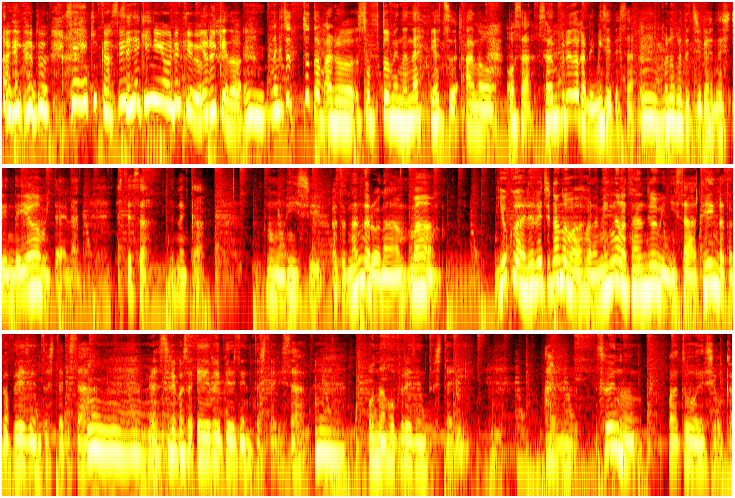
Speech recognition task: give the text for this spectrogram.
あれがどう性癖か性癖によるけど。よるけどうんなんかちょちょっとあのソフトめなねやつあのをさサンプルとかで見せてさ、うんこの子たちが話してんだよみたいな。してさでなんかのもいいしあとなんだろうな。まあよくありがちなのはほらみんなの誕生日にさ天下とかプレゼントしたりさ、うんうんうんほらそれこそ AV プレゼントしたりさうん。オナホプレゼントしたりあるそういうのはどうでしょうか？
